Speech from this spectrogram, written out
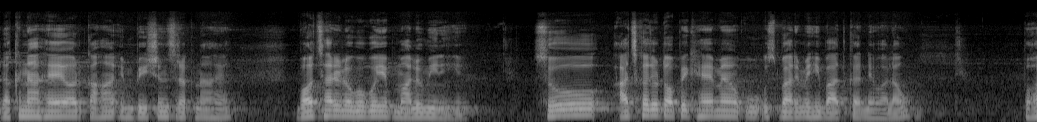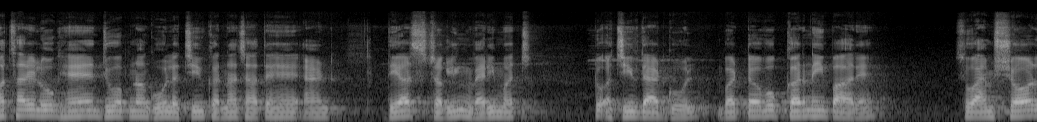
रखना है और कहाँ इम्पेशेंस रखना है? बहुत सारे लोगों को ये मालूम ही नहीं है। सो so, आज का जो टॉपिक है मैं उस बारे में ही बात करने वाला हूँ। बहुत सारे लोग हैं जो अपना गोल अचीव करना चाहते हैं and they are struggling very much to achieve that goal but वो कर नहीं पा रहे हैं। So I am sure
